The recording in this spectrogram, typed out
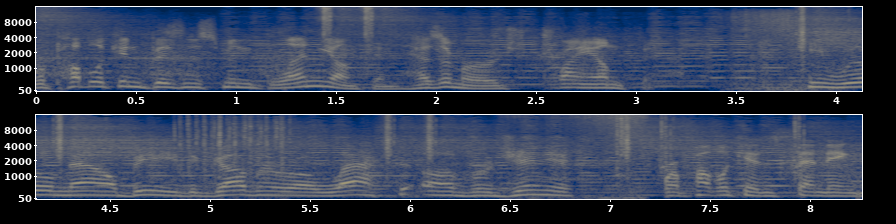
Republican businessman Glenn Youngkin has emerged triumphant. He will now be the governor elect of Virginia. Republicans sending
